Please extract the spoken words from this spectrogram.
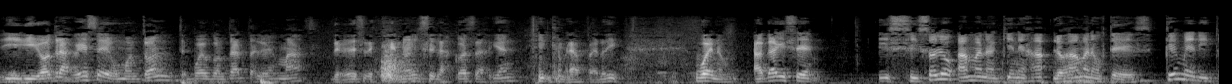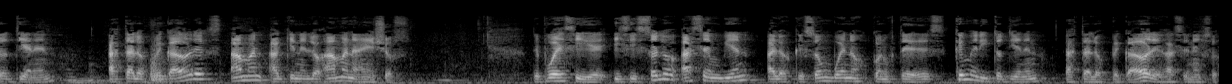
Y, y otras veces, un montón, te puedo contar tal vez más, de veces que no hice las cosas bien y que me las perdí. Bueno, acá dice, y si solo aman a quienes a- los aman a ustedes, ¿qué mérito tienen? Hasta los pecadores aman a quienes los aman a ellos. Después sigue, y si solo hacen bien a los que son buenos con ustedes, ¿qué mérito tienen? Hasta los pecadores hacen eso.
